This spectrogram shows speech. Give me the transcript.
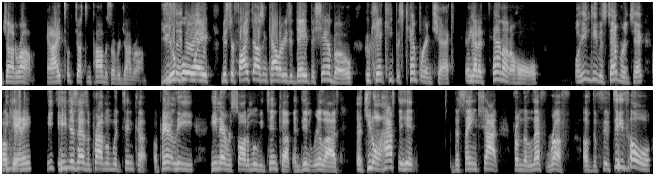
Jon Rahm, and I took Justin Thomas over Jon Rahm. You Your said- boy, Mister Five Thousand Calories a Day, the DeChambeau, who can't keep his temper in check and got a 10 on a hole. Well, he can keep his temper in check. Oh, he can just, he? He he just has a problem with Tin Cup. Apparently, he never saw the movie Tin Cup and didn't realize that you don't have to hit the same shot from the left rough of the 15th hole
